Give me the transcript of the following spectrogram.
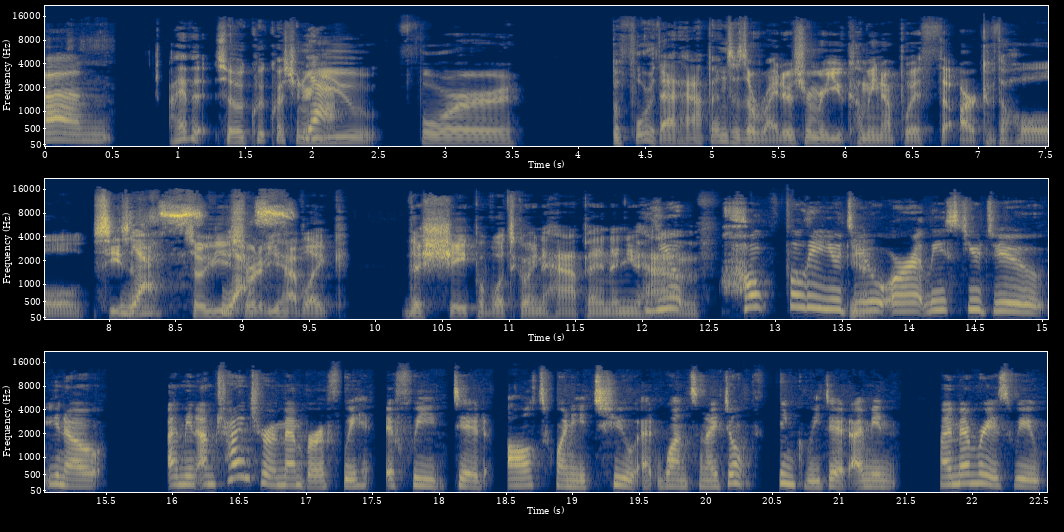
Um, I have a, so a quick question: Are Yeah. you for before that happens as a writer's room? Are you coming up with the arc of the whole season? Yes. So you sort of you have like the shape of what's going to happen, and you You- have hopefully you do, Yeah. or at least you do, you know, I mean, I'm trying to remember if we, if we did all 22 at once, and I don't think we did. I mean, my memory is we,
